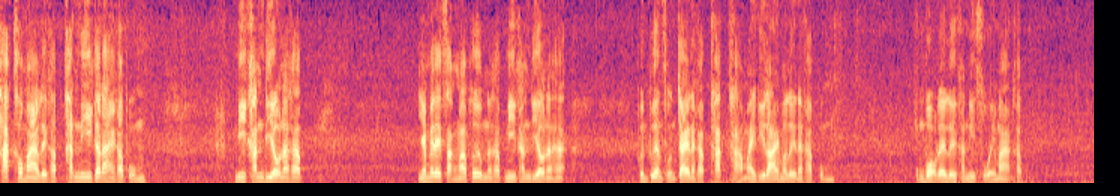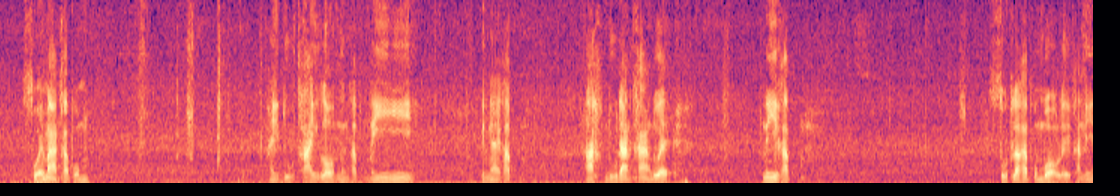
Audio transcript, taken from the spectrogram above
ทักเข้ามาเลยครับ คันนี้ก็ได้ครับผม มีคันเดียวนะครับ ยังไม่ได้สั่งมาเพิ่มนะครับ มีคันเดียวนะฮะ เพื่อนๆสนใจนะครับ ทักถามไอดีไลน์มาเลยนะครับ ผม ผมบอกได้เลยคันนี้สวยมากครับ สวยมากครับผม ให้ดูท้ายอีกรอบหนึ่งครับ นี่ เป็นไงครับ อะ ดูด้านข้างด้วย นี่ครับ สุดแล้วครับ ผมบอกเลยคันนี้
